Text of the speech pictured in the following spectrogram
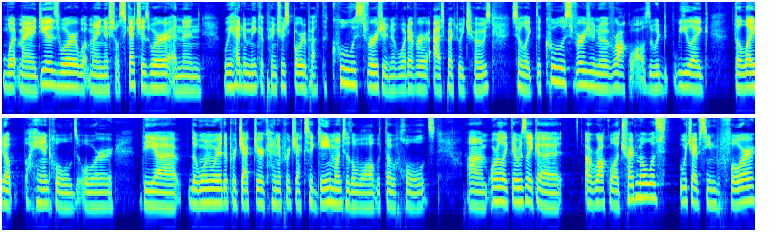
what my ideas were, what my initial sketches were, and then we had to make a Pinterest board about the coolest version of whatever aspect we chose. So, like, the coolest version of rock walls would be like the light up handholds or the uh, the one where the projector kind of projects a game onto the wall with the holds, um, or like there was like a a rock wall treadmill was which I've seen before,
